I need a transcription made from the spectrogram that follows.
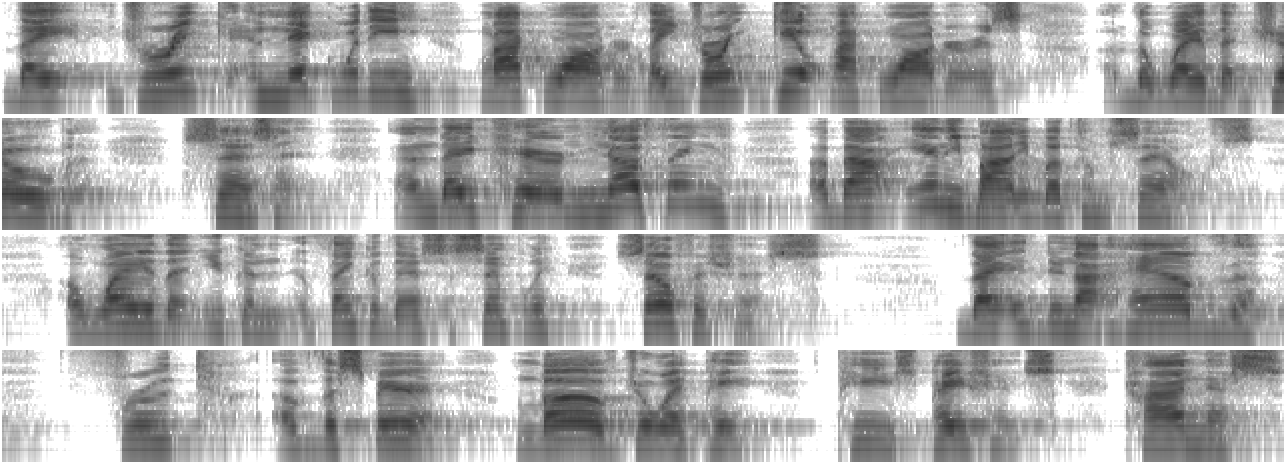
They drink iniquity like water. They drink guilt like water, is the way that Job says it. And they care nothing about anybody but themselves. A way that you can think of this is simply selfishness. They do not have the fruit of the Spirit love, joy, peace, patience, kindness,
